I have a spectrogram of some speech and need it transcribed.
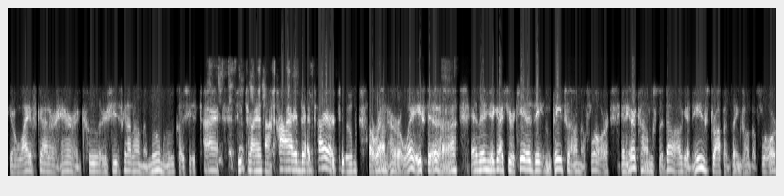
Your wife's got her hair in cooler. She's got on the moo because she's tired. She's trying to hide that tire tube around her waist, huh? And then you got your kids eating pizza on the floor, and here comes the dog, and he's dropping things on the floor,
